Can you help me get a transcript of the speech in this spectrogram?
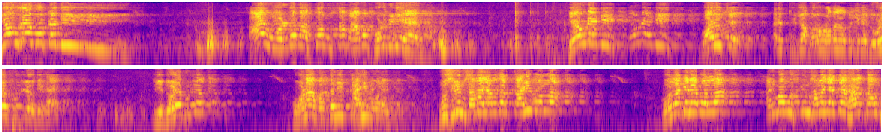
एवढं मोठं डी काय ओरडत असतो नुसता मागं फोडबिडी आहे. एवढे डीक एवढे डीक वाळूचे. अरे तुझ्या बरोबर होता तुझे काही डोळे फुटले होते काय? तुझे डोळे फुटले होते? कोणाबद्दल काही बोलायचं मुस्लिम समाजाबद्दल काही बोलला. बोलला की नाही बोलला? आणि मग मुस्लिम समाजाच्या घरात जाऊन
